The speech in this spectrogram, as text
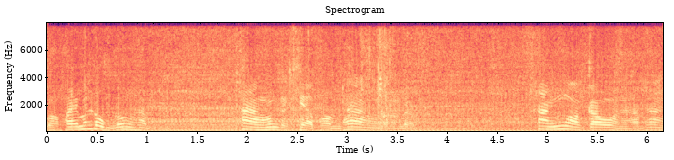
ก่อไฟมันหล่มลงครับ ทางมันก็แคบพร้อมทางแบบทางงัวเก่านะครับทาง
